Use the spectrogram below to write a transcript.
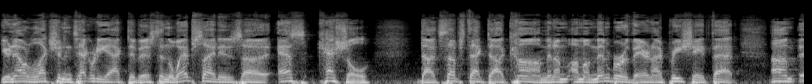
You're now an election integrity activist, and the website is uh, skeshel.substack.com, and I'm, I'm a member there, and I appreciate that. Um, uh,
